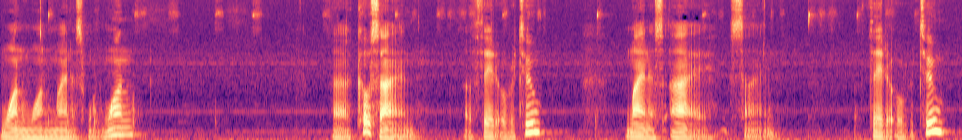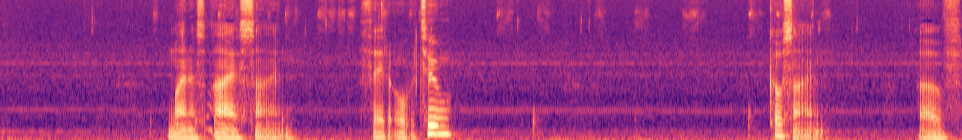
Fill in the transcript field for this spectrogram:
1, 1 minus 1, 1, uh, cosine of theta over 2 minus i sine theta over 2 minus i sine theta over 2 cosine of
